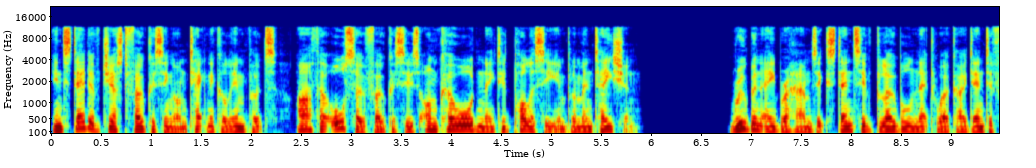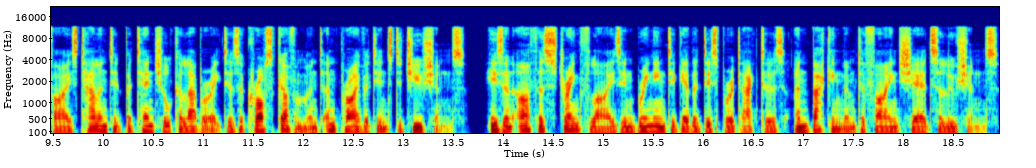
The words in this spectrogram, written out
Instead of just focusing on technical inputs, Artha also focuses on coordinated policy implementation. Reuben Abraham's extensive global network identifies talented potential collaborators across government and private institutions. His and Artha's strength lies in bringing together disparate actors and backing them to find shared solutions.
